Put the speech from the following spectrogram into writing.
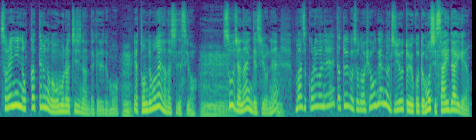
それに乗っかってるのが大村知事なんだけれども、うん、いやとんでもない話ですよ。そうじゃないんですよね、うん、まずこれはね例えばその表現の自由ということをもし最大限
